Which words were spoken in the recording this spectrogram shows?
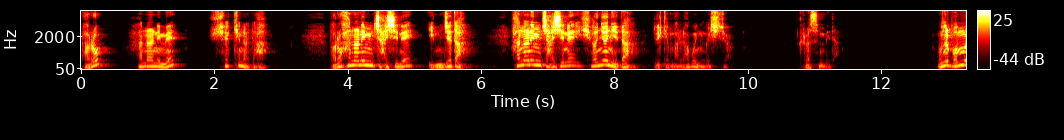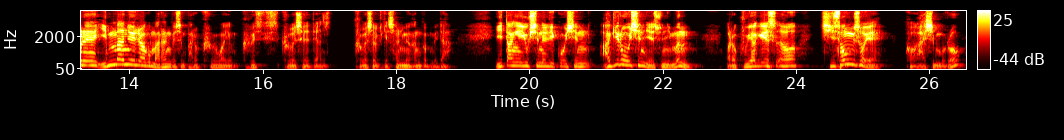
바로 하나님의 쉐키나다. 바로 하나님 자신의 임재다. 하나님 자신의 현현이다. 이렇게 말하고 있는 것이죠. 그렇습니다. 오늘 본문에 임마누엘이라고 말한 것은 바로 그와 그것, 에 대한 그것을 이렇게 설명한 겁니다. 이 땅에 육신을 입고 오신 아기로 오신 예수님은 바로 구약에서 지성소에 거하심으로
